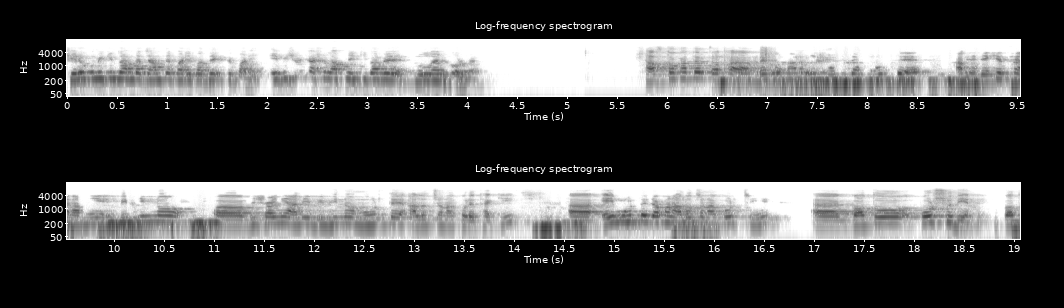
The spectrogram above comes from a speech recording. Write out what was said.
সেরকমই কিন্তু আমরা জানতে পারি বা দেখতে পারি। এই বিষয়টা আসলে আপনি কীভাবে মূল্যায়ন করবেন? স্বাস্থ্য খাতের কথা দেখুন মুহূর্তে আপনি দেখেছেন, আমি বিভিন্ন বিষয় নিয়ে আমি বিভিন্ন মুহূর্তে আলোচনা করে থাকি। এই মুহূর্তে যখন আলোচনা করছি গত পরশু দিন গত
